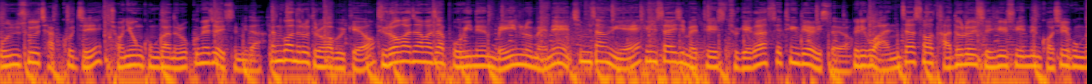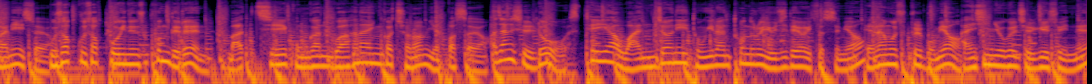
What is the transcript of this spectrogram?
온수 자쿠지 전용 공간으로 꾸며져 있습니다. 현관으로 들어가 볼게요. 들어가자마자 보이는 메인룸에는 침상 위에 퀸 사이즈 매트리스 두 개가 세팅되어 있어요. 그리고 앉아서 다도를 즐길 수 있는 거실 공간이 있어요. 구석구석 보이는 소품들은 마치 공간과 하나인 것처럼 예뻤어요. 화장실도 스테이와 완전히 동일한 톤으로 유지되어 있었으며 대나무 숲을 보며 반신욕을 즐길 수 있는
